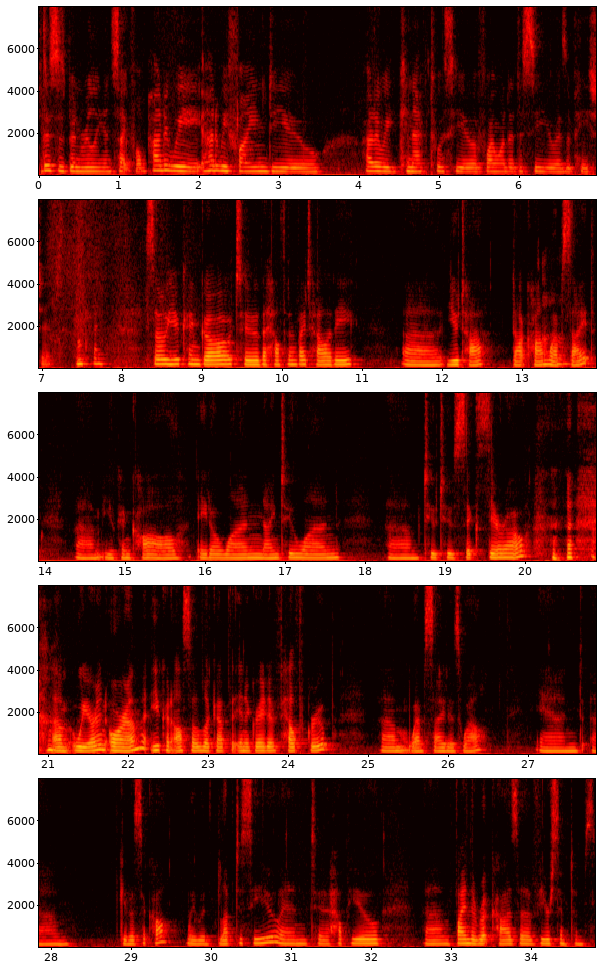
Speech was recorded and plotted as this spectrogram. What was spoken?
This has been really insightful. How do we how do we find you? How do we connect with you if I wanted to see you as a patient? Okay. So you can go to the Health and Vitality uh, Utah.com uh-huh. website um, you can call 801 921 um, 2260. um, we are in Orem. You can also look up the Integrative Health Group um, website as well and um, give us a call. We would love to see you and to help you um, find the root cause of your symptoms.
